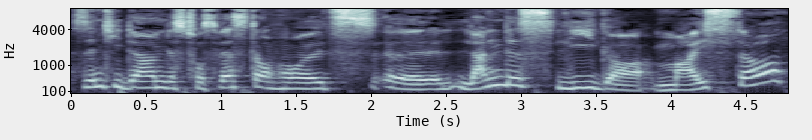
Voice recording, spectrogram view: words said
sind die Damen des TuS Westerholz äh, Landesliga-Meister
